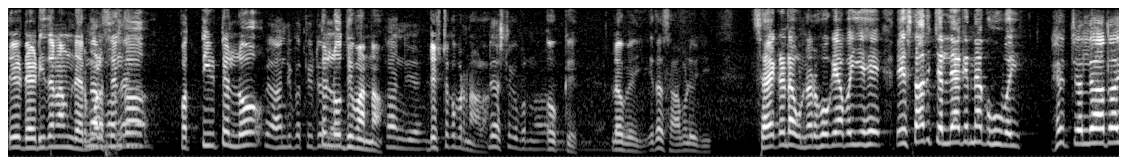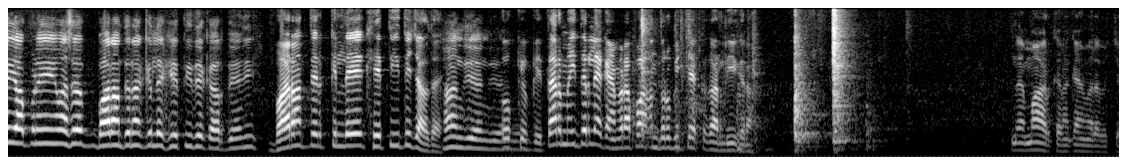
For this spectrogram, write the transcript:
ਤੇ ਡੈਡੀ ਦਾ ਨਾਮ ਨਿਰਮਲ ਸਿੰਘ ਪੱਤੀ ਢਿੱਲੋਂ ਹਾਂਜੀ ਪੱਤੀ ਢਿੱਲੋਂ। ਦੀਵਾਨਾ। ਹਾਂਜੀ ਹਾਂਜੀ। District Barnala. District Barnala. Okay ਲਓ ਬਈ ਇਹ ਤਾਂ ਸਾਂਭ ਲਿਓ ਜੀ। ਸੈਕੰਡ ਓਨਰ ਹੋ ਗਿਆ ਬਈ ਇਹ। ਇਸ ਤਰ੍ਹਾਂ ਚੱਲਿਆ ਕਿੰਨਾ ਕੁ ਹੋਊ ਬਈ? ਇਹ ਚੱਲਿਆ ਤਾਂ ਜੀ ਆਪਣੇ ਵੈਸੇ 12 13 ਕਿੱਲੇ ਖੇਤੀ ਦੇ ਕਰਦੇ ਆ ਜੀ। 12 13 ਕਿੱਲੇ ਖੇਤੀ ਤੇ ਚੱਲਦਾ ਹੈ? ਹਾਂਜੀ ਹਾਂਜੀ ਓਕੇ ਓਕੇ। ਧਰ ਮੈਂ ਇਧਰ ਲਿਆ ਕੈਮਰਾ ਆਪਾਂ ਅੰਦਰੋਂ ਵੀ ਚੈੱਕ ਕਰ ਲਈਏ ਕਰਾਂ। ਲੈ ਮਾਰ ਕਰਾਂ ਕੈਮਰਾ ਵਿੱਚ।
